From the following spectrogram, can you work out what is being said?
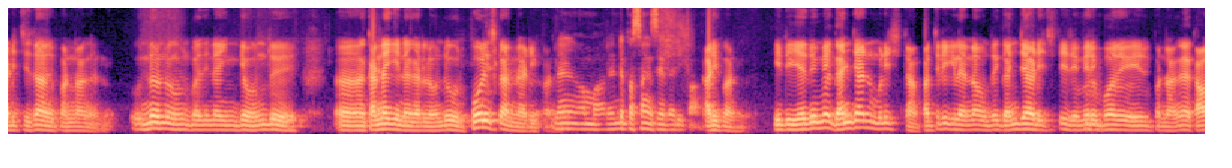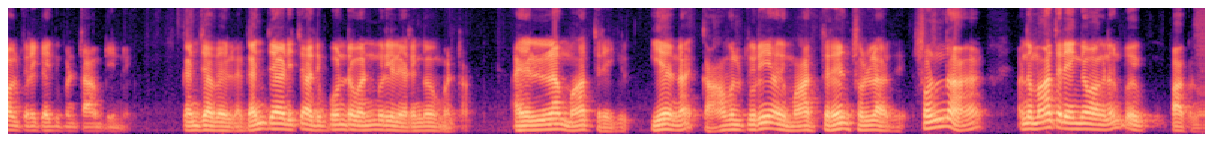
அடித்து தான் அது பண்ணாங்கன்னு. இன்னொன்று வந்து பார்த்தீங்கன்னா இங்கே வந்து கண்ணகி நகரில் வந்து ஒரு போலீஸ்காரன் அடிப்பாங்க. ரெ- ஆமா ரெண்டு பசங்க சேர்ந்து அடிப்பாங்க. அடிப்பானுங்க இது எதுவுமே கஞ்சான்னு முடிச்சிட்டான். பத்திரிக்கையில் என்ன வந்து கஞ்சா அடிச்சுட்டு இதேமாரி போதை இது பண்ணாங்க காவல்துறை கைது பண்ணிட்டான் அப்படின்னு. கஞ்சாவே இல்லை. கஞ்சா அடித்தா அது போன்ற வன்முறையில் இறங்கவும் மாட்டான். அதெல்லாம் மாத்திரைகள். ஏன்னா காவல்துறையும் அது மாத்திரைன்னு சொல்லாது. சொன்னால் அந்த மாத்திரை எங்கே வாங்கினோன்னு போய் பார்க்கணும்.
